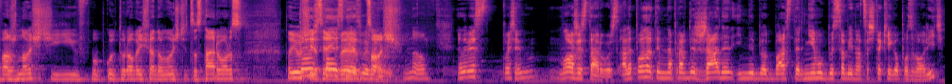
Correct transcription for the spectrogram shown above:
ważności w popkulturowej świadomości co Star Wars, to już jest jakby niezły coś. wynik. No. Natomiast właśnie może Star Wars, ale poza tym naprawdę żaden inny blockbuster nie mógłby sobie na coś takiego pozwolić.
